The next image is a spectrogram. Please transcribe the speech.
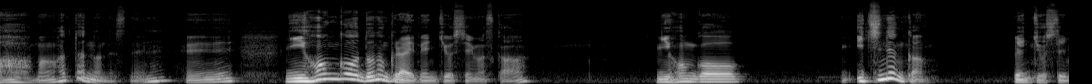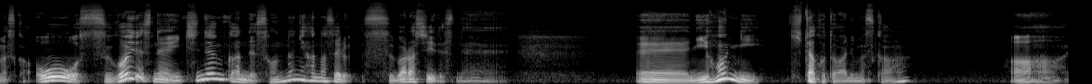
ああマンハッタンなんですね。へえ。日本語をどのくらい勉強していますか？日本語1年間勉強していますか？おおすごいですね。1年間でそんなに話せる。素晴らしいですね。えー、日本に来たことはありますか？ああ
